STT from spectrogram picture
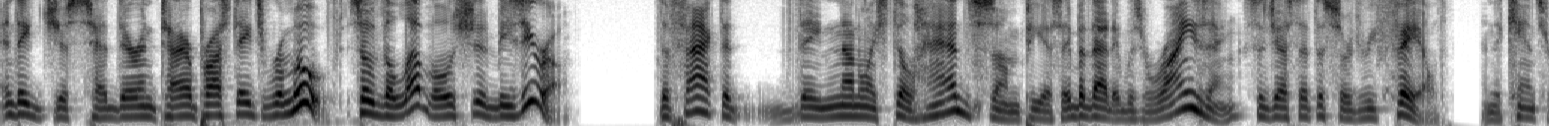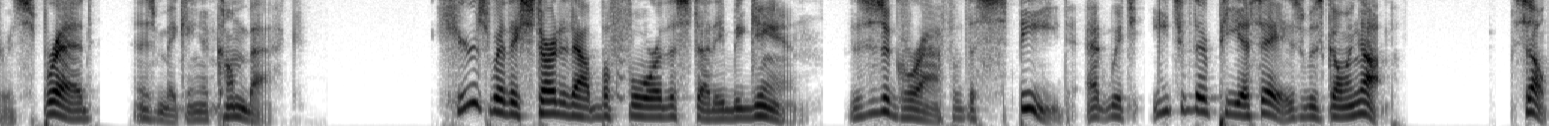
and they just had their entire prostates removed, so the levels should be zero. The fact that they not only still had some PSA, but that it was rising suggests that the surgery failed, and the cancer has spread and is making a comeback. Here's where they started out before the study began. This is a graph of the speed at which each of their PSAs was going up. So,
